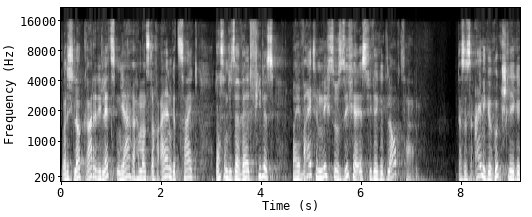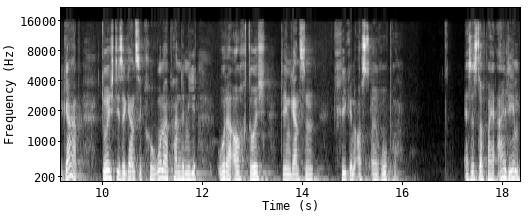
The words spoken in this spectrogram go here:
Und ich glaube, gerade die letzten Jahre haben uns doch allen gezeigt, dass in dieser Welt vieles bei weitem nicht so sicher ist, wie wir geglaubt haben. Dass es einige Rückschläge gab durch diese ganze Corona-Pandemie oder auch durch den ganzen Krieg in Osteuropa. Es ist doch bei all dem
